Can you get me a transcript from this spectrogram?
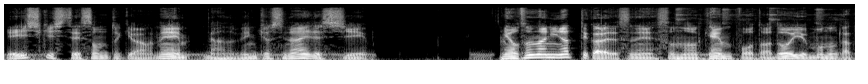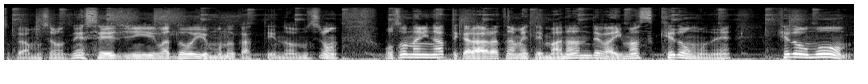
意識してその時はね、あの、勉強しないですし、大人になってからですね、その憲法とはどういうものかとか、もちろんね、政治はどういうものかっていうのはもちろん大人になってから改めて学んではいますけどもね、けども、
